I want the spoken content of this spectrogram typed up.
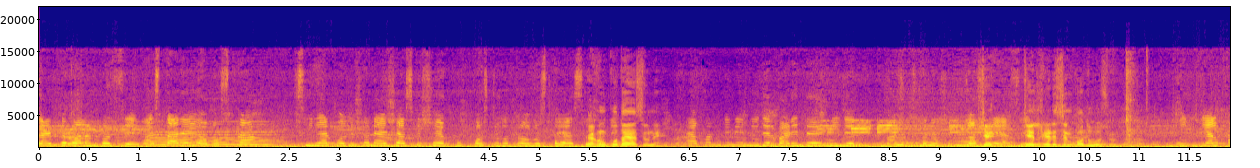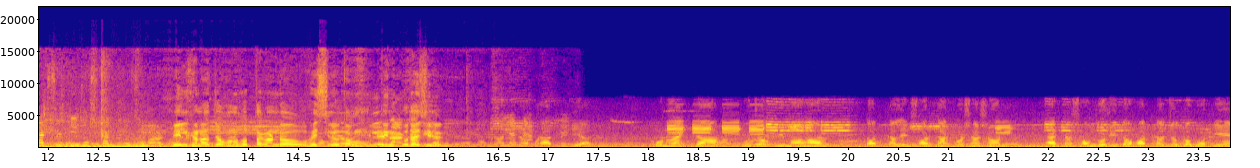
দায়িত্ব পালন করছে। আজ তার এই অবস্থা সিনিয়র পজিশনে এসে আজকে সে খুব কষ্টকর অবস্থায় আছে। এখন কোথায় আছে উনি? এখন তিনি নিজের বাড়িতে নিজের বাসস্থানে যশোরে আছে। জেল খেটেছেন কত বছর? জেল খাটছে দীর্ঘ সাত বছর। পিলখানার যখন হত্যাকাণ্ড হয়েছিল তখন তিনি কোথায় ছিলেন? কোনো একটা কুচক্রী মহল তৎকালীন সরকার প্রশাসন একটা সংগঠিত হত্যাযজ্ঞ ঘটিয়ে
